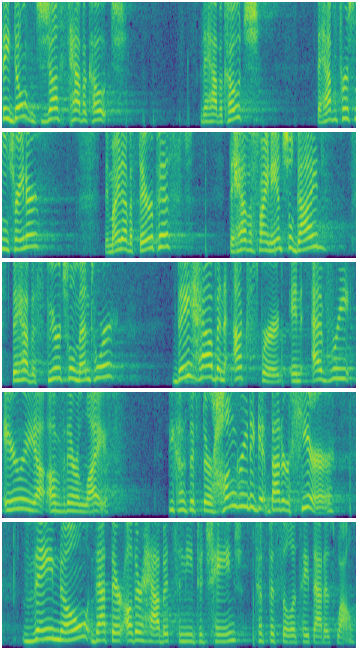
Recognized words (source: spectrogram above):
they don't just have a coach. They have a coach, they have a personal trainer, they might have a therapist, they have a financial guide, they have a spiritual mentor. They have an expert in every area of their life. Because if they're hungry to get better here, they know that their other habits need to change to facilitate that as well.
